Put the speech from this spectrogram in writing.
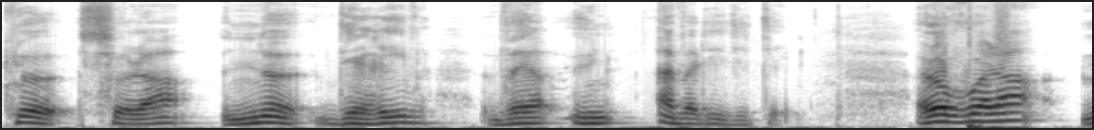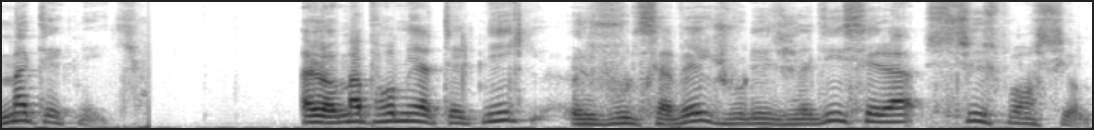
que cela ne dérive vers une invalidité. Alors voilà ma technique. Alors, ma première technique, vous le savez, je vous l'ai déjà dit, c'est la suspension.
